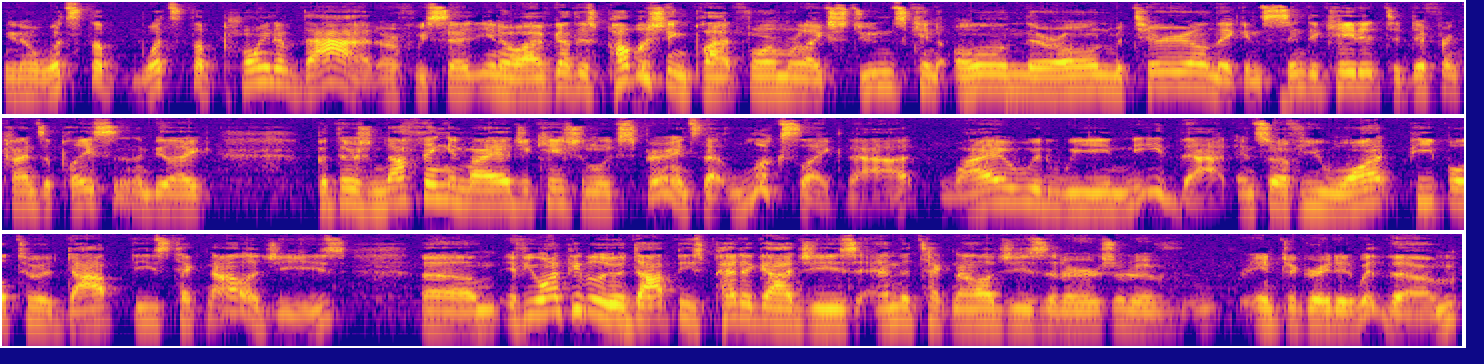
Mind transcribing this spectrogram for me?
You know, what's the what's the point of that? Or if we said, you know, I've got this publishing platform where like students can own their own material and they can syndicate it to different kinds of places and be like, but there's nothing in my educational experience that looks like that. Why would we need that? And so if you want people to adopt these technologies, um, if you want people to adopt these pedagogies and the technologies that are sort of integrated with them,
